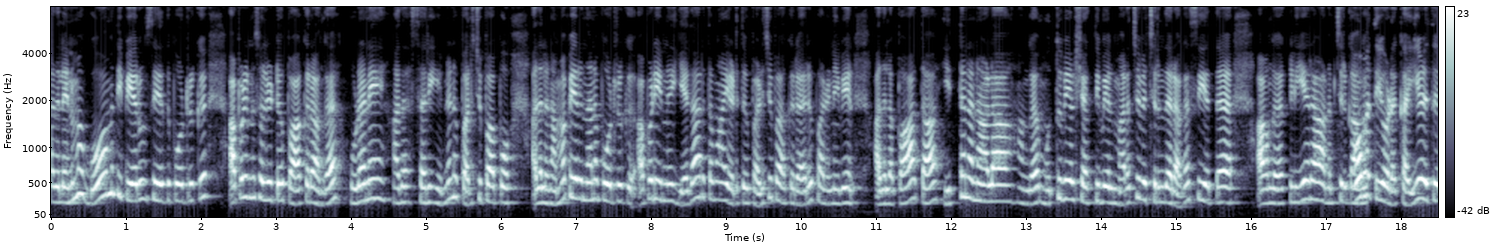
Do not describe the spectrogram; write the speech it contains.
அதில் என்னமோ கோமதி பேரும் சேர்த்து போட்டிருக்கு அப்படின்னு சொல்லிட்டு பார்க்குறாங்க. உடனே அதை சரி என்னென்னு பறித்து பார்ப்போம். அதில் நம்ம பேர் தானே போட்டிருக்கு. அப்படின்னு யதார்த்தமாக எடுத்து படித்து பார்க்குறாரு பழனிவேல். அதில் பார்த்தா இத்தனை நாளாக அங்கே முத்துவேல் சக்திவேல் மறைச்சு வச்சிருந்த ரகசியத்தை அவங்க கிளியராக அனுப்பிச்சிருக்காங்க. கோமத்தியோட கையெழுத்து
